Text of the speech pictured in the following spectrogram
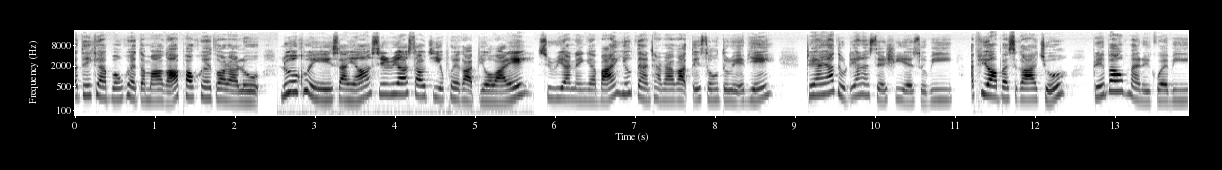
အသေးခံပုံခွဲသမားကဖောက်ခွဲသွားတာလို့လူအခွင့်ရေးဆိုင်ရာဆီးရီးယားစောက်ကြီးအဖွဲ့ကပြောပါရယ်ဆီးရီးယားနိုင်ငံပိုင်ရုပ်သံဌာနကတေဆုံးသူတွေအပြင်တရားရသူ120ရှိရဲဆိုပြီးအဖြောင်ဘတ်စကားချို့ပြင်းပေါမှန်တွေကွဲပြီး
